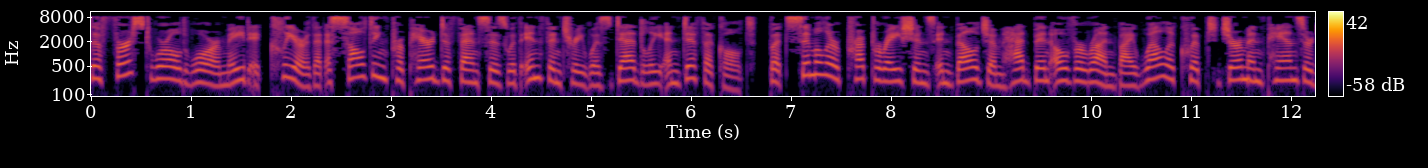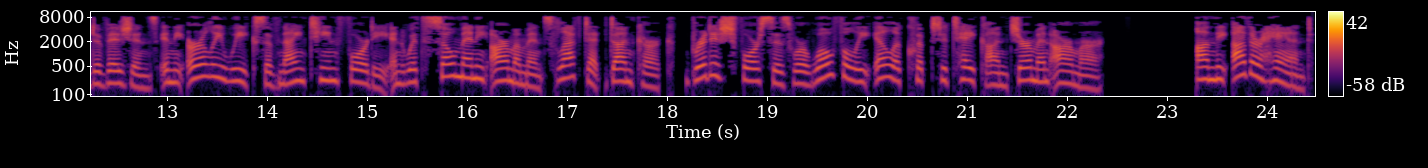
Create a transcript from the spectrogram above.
The First World War made it clear that assaulting prepared defences with infantry was deadly and difficult, but similar preparations in Belgium had been overrun by well-equipped German panzer divisions in the early weeks of 1940 and with so many armaments left at Dunkirk, British forces were woefully ill-equipped to take on German armour. On the other hand,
